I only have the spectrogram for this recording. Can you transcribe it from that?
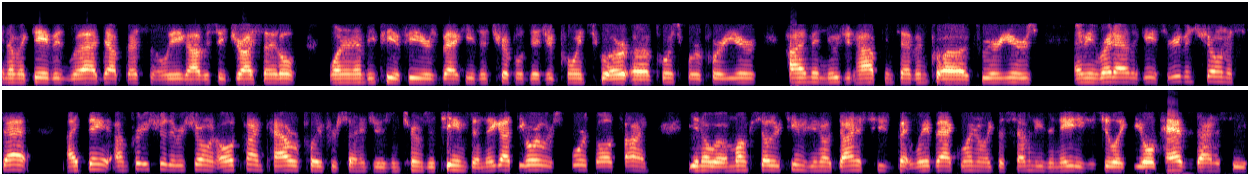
you know McDavid without doubt best in the league. Obviously, Draisaitl won an MVP a few years back. He's a triple-digit point score uh, point scorer per year. Hyman, Nugent Hopkins having uh, career years. I mean, right out of the gates, they're even showing a stat. I think I'm pretty sure they were showing all-time power play percentages in terms of teams, and they got the Oilers fourth all-time. You know, amongst other teams, you know, dynasties way back when, like the 70s and 80s, you see like the old Habs dynasty,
